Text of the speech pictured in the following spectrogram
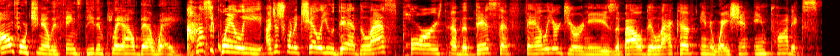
Unfortunately, things didn't play out that way. Consequently, I just want to tell you that the last part of this failure journey is about the lack of innovation in products.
